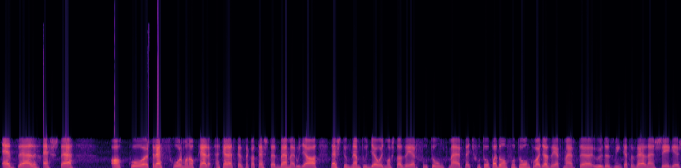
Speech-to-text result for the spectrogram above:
edzel este, akkor stressz hormonok keletkeznek a testedbe, mert ugye a testünk nem tudja, hogy most azért futunk, mert egy futópadon futunk, vagy azért, mert üldöz minket az ellenség, és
